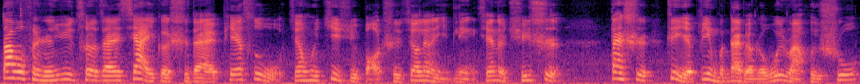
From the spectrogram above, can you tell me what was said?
大部分人预测，在下一个时代，PS5 将会继续保持销量领先的趋势，但是这也并不代表着微软会输。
